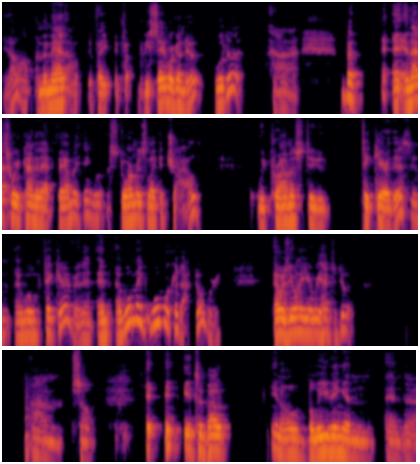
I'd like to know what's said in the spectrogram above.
You know, I'm a man. If I if we said we're going to do it, we'll do it. Uh, but and that's where kind of that family thing. Storm is like a child. We promise to take care of this, and, and we'll take care of it, and, and and we'll make we'll work it out. Don't worry. That was the only year we had to do it. Um, so it, it, it's about you know believing and and uh,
